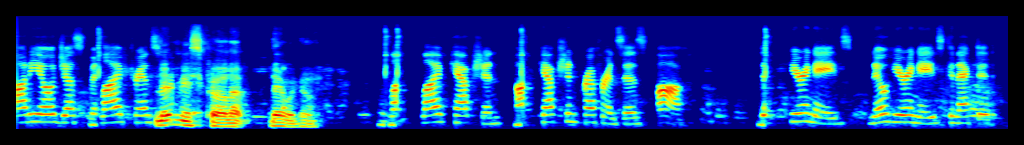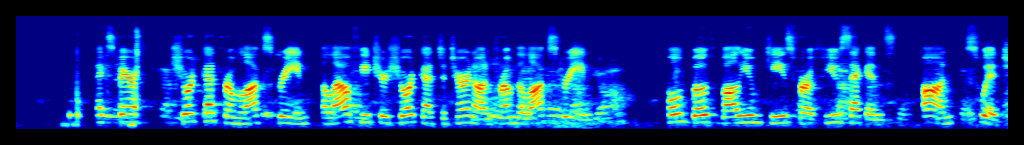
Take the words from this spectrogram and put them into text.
Audio adjustment. Live transcribe. Let me scroll up. There we go. Li- live caption. Off. Caption preferences. Off. Hearing aids. No hearing aids connected. Exper. Shortcut from lock screen. Allow feature shortcut to turn on from the lock screen. Hold both volume keys for a few seconds. On. Switch.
